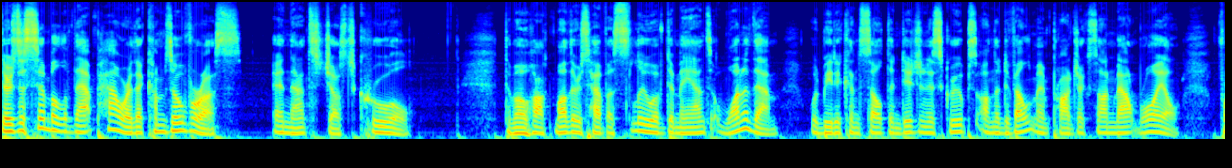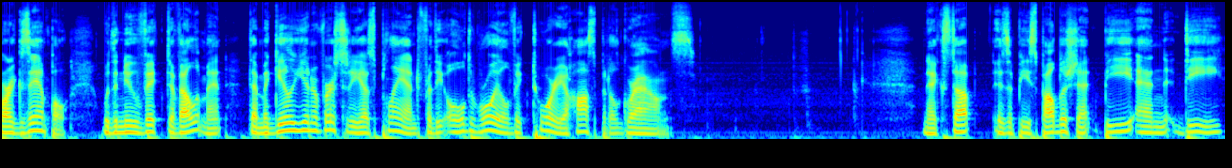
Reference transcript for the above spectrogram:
There's a symbol of that power that comes over us, and that's just cruel. The Mohawk mothers have a slew of demands. One of them would be to consult indigenous groups on the development projects on Mount Royal. For example, with the new Vic development that McGill University has planned for the old Royal Victoria Hospital grounds. Next up is a piece published at bnd.com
